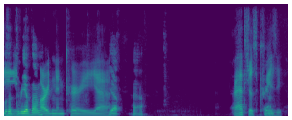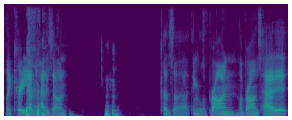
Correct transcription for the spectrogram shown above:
Was it KD, three of them? Harden, and Curry. Yeah, Yep. Yeah. that's just crazy. Like Curry hasn't had his own because uh, I think LeBron LeBron's had it.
